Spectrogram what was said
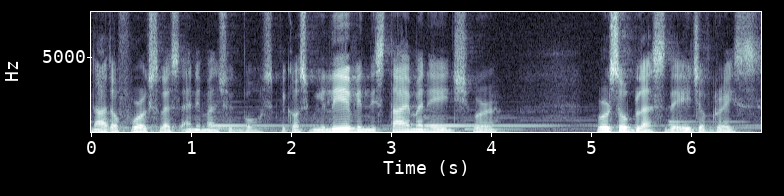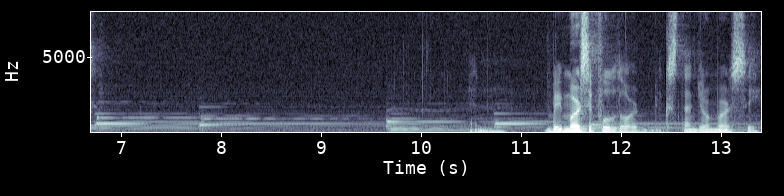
not of works, lest any man should boast. Because we live in this time and age where we're so blessed, the age of grace. And be merciful, Lord. Extend your mercy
